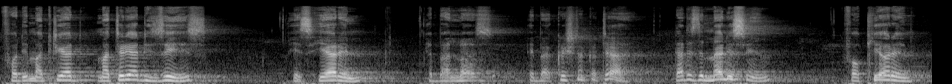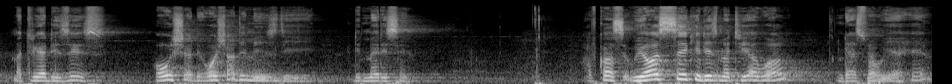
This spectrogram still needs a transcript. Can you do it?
for the material, material disease is hearing about loss, about Krishna Katha. That is the medicine for curing material disease. Oshadi, Oshadi means the, the medicine. Of course, we all sick in this material world, that's why we are here.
